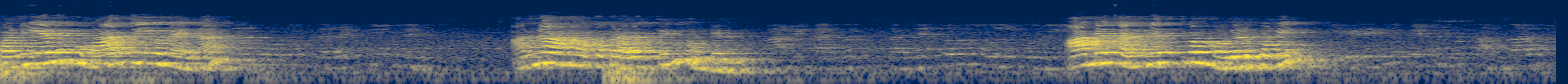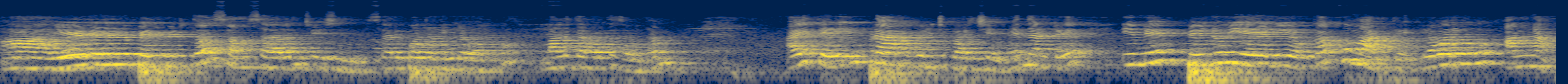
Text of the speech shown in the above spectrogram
పనియేలు కుమార్తెయునైనా అన్న ఒక ప్రవక్తిని ఉండెను. ఆమె కన్యత్వం మొదలుకొని ఏడేళ్ళ ఏడేళ్ళు సంసారం చేసింది. సరిపోతుంది ఇక్కడ వరకు? మళ్ళీ తర్వాత చదువుదాం. అయితే ఇప్పుడు ఆమె గురించి పరిచయం. ఏంటంటే ఈమె పెనుయేలు యొక్క కుమార్తె. ఎవరు? అన్న.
